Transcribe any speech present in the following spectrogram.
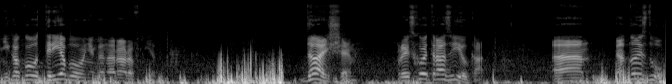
Никакого требования гонораров нет. Дальше. Происходит развилка. А, одно из двух.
